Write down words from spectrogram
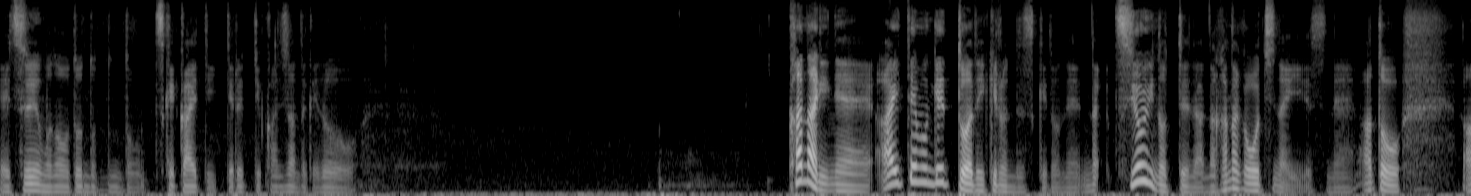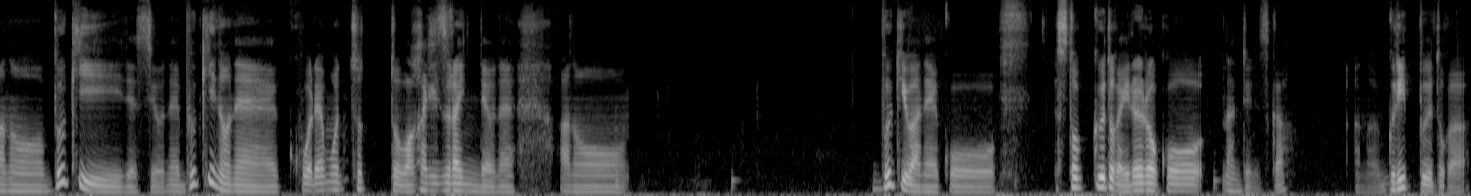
えー、強いものをどんどんどんどん付け替えていってるっていう感じなんだけど、かなりね、アイテムゲットはできるんですけどね、強いのっていうのはなかなか落ちないですね。あと、あの、武器ですよね。武器のね、これもちょっとわかりづらいんだよね。あの、武器はね、こう、ストックとかいろいろこう、なんていうんですか？あの、グリップとか、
